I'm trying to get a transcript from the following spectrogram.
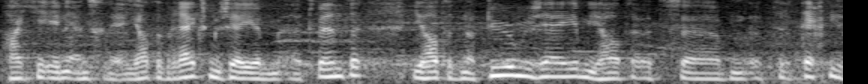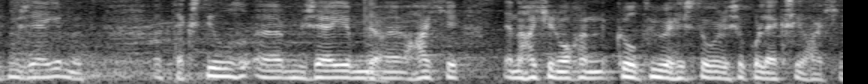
had je in Enschede. Je had het Rijksmuseum uh, Twente, je had het Natuurmuseum, je had het, ehm, het Technisch Museum, het, het Textielmuseum Ja. had je. En dan had je nog een cultuurhistorische collectie had je.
